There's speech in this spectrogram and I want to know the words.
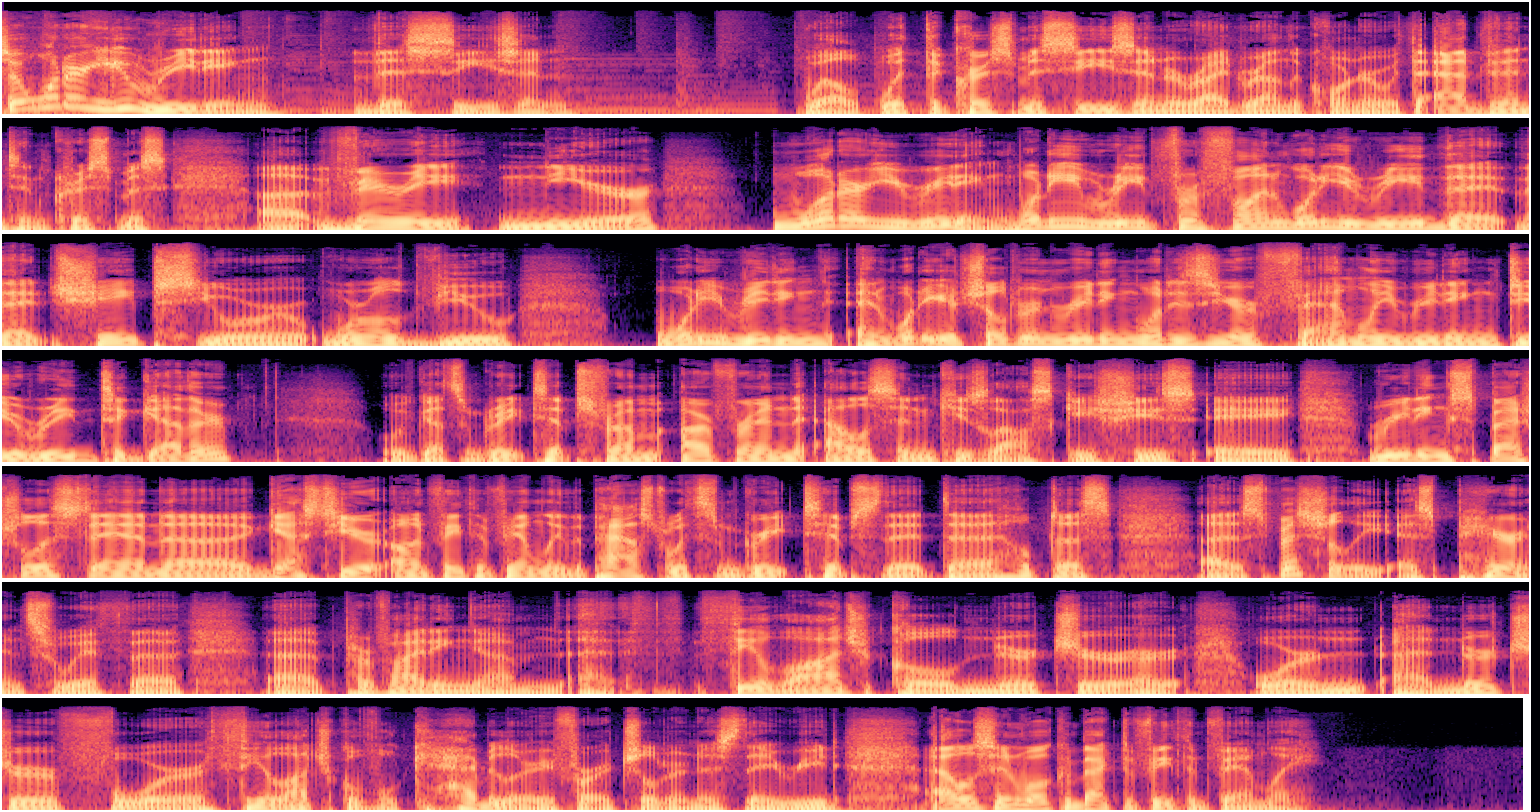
So, what are you reading this season? Well, with the Christmas season or right around the corner, with the Advent and Christmas uh, very near, what are you reading? What do you read for fun? What do you read that that shapes your worldview? What are you reading, and what are your children reading? What is your family reading? Do you read together? We've got some great tips from our friend Allison Kieslowski. She's a reading specialist and a guest here on Faith and Family in the past with some great tips that uh, helped us, uh, especially as parents, with uh, uh providing um, uh, theological nurture or, or uh, nurture for theological vocabulary for our children as they read. Allison, welcome back to Faith and Family.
